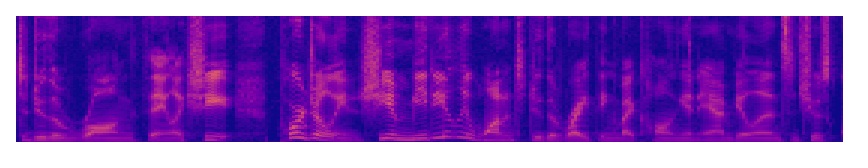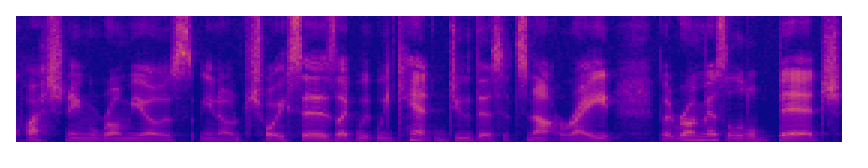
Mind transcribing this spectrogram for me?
to do the wrong thing. Like she poor Jolyne, she immediately wanted to do the right thing by calling an ambulance and she was questioning Romeo's, you know, choices. Like we, we can't do this. It's not right. But Romeo's a little bitch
